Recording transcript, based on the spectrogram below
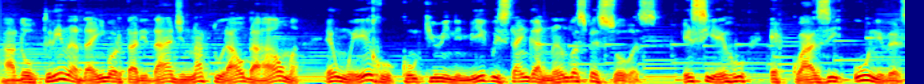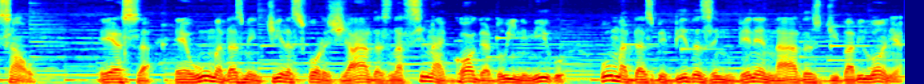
A doutrina da imortalidade natural da alma é um erro com que o inimigo está enganando as pessoas. Esse erro é quase universal. Essa é uma das mentiras forjadas na sinagoga do inimigo, uma das bebidas envenenadas de Babilônia.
